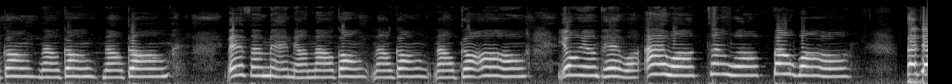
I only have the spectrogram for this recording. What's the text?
公，老公，老公，每分每秒老公，老公，老公，永远陪我爱我疼我抱我。大家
